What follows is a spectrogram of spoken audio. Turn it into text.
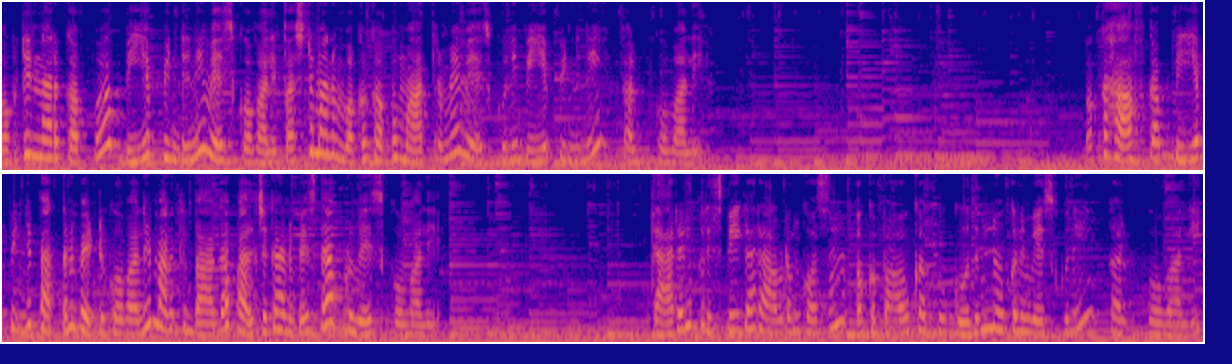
ఒకటిన్నర కప్పు బియ్య పిండిని వేసుకోవాలి. ఫస్ట్ మనం ఒక కప్పు మాత్రమే వేసుకుని బియ్య పిండిని కలుపుకోవాలి. ఒక హాఫ్ కప్ బియ్య పిండి పక్కన పెట్టుకోవాలి. మనకి బాగా పలచగా అనిపిస్తే అప్పుడు వేసుకోవాలి. గారెలు క్రిస్పీగా రావడం కోసం ఒక పావు కప్పు గోధుమ నూకను వేసుకుని కలుపుకోవాలి.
